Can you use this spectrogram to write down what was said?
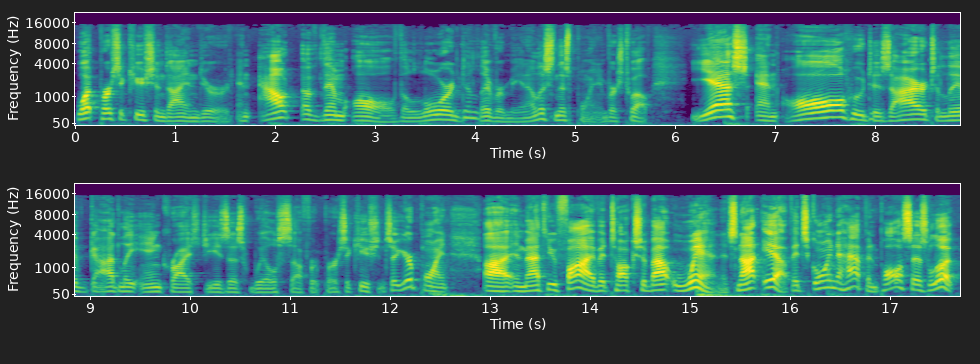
What persecutions I endured, and out of them all the Lord delivered me. And now listen to this point in verse 12. Yes, and all who desire to live godly in Christ Jesus will suffer persecution. So, your point uh, in Matthew 5, it talks about when. It's not if, it's going to happen. Paul says, Look,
